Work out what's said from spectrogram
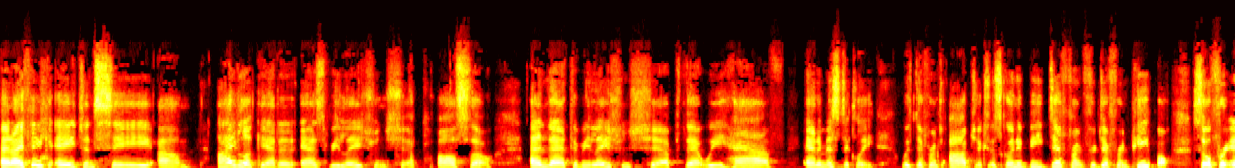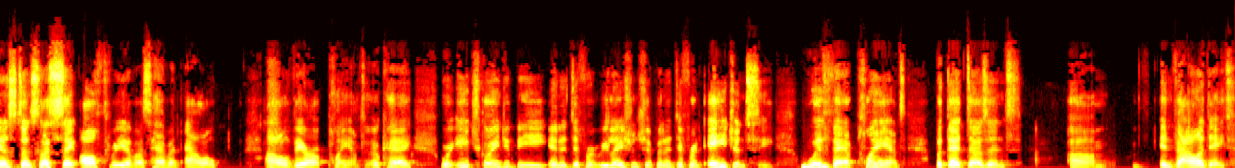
And I think agency, um, I look at it as relationship also, and that the relationship that we have animistically with different objects It's going to be different for different people. So, for instance, let's say all three of us have an aloe aloe vera plant okay we're each going to be in a different relationship and a different agency with mm-hmm. that plant but that doesn't um, invalidate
